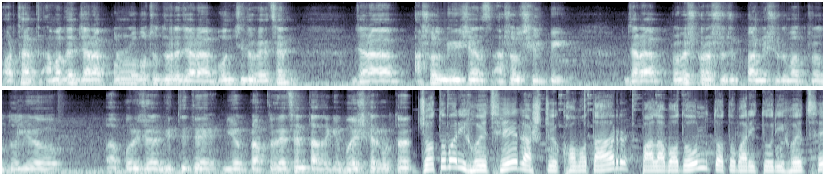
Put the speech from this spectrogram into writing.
অর্থাৎ আমাদের যারা পনেরো বছর ধরে যারা বঞ্চিত হয়েছেন যারা আসল মিউজিশিয়ানস আসল শিল্পী যারা প্রবেশ করার সুযোগ পাননি শুধুমাত্র দলীয় পরিচয়ের ভিত্তিতে নিয়োগপ্রাপ্ত হয়েছেন তাদেরকে বহিষ্কার করতে হবে। যতবারই হয়েছে রাষ্ট্রীয় ক্ষমতার পালাবদল ততবারই তৈরি হয়েছে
